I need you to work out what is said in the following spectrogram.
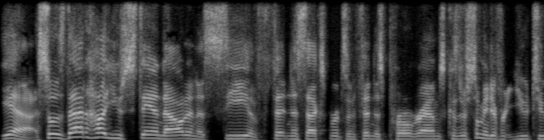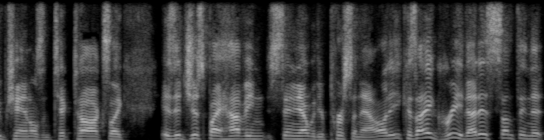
Yeah. So is that how you stand out in a sea of fitness experts and fitness programs? Because there's so many different YouTube channels and TikToks. Like, is it just by having standing out with your personality? Because I agree that is something that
